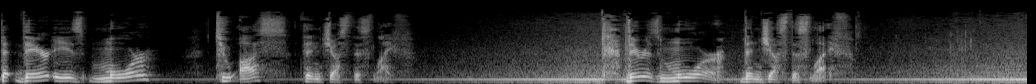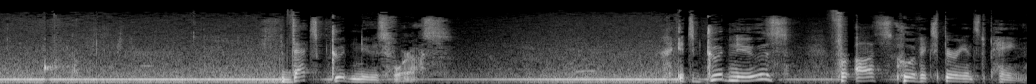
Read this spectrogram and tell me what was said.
that there is more to us than just this life. There is more than just this life. That's good news for us. It's good news for us who have experienced pain.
